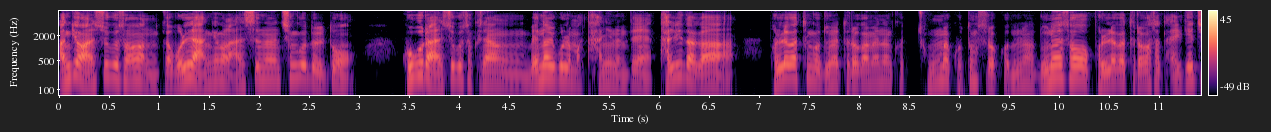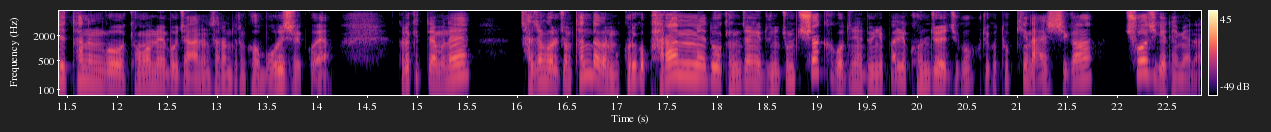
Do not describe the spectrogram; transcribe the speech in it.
안경 안 쓰고선 그러니까 원래 안경을 안 쓰는 친구들도 고글을 안 쓰고서 그냥 맨 얼굴로 막 다니는데 달리다가 벌레 같은 거 눈에 들어가면은 그 정말 고통스럽거든요. 눈에서 벌레가 들어가서 날개짓 하는 거 경험해 보지 않은 사람들은 그거 모르실 거예요. 그렇기 때문에 자전거를 좀 탄다 그러면 그리고 바람에도 굉장히 눈이 좀 취약하거든요. 눈이 빨리 건조해지고 그리고 특히 날씨가 추워지게 되면은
